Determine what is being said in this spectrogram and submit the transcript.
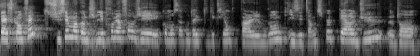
Parce qu'en fait, tu sais, moi, quand les premières fois où j'ai commencé à contacter des clients pour parler de blonde, ils étaient un petit peu perdus euh, dans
